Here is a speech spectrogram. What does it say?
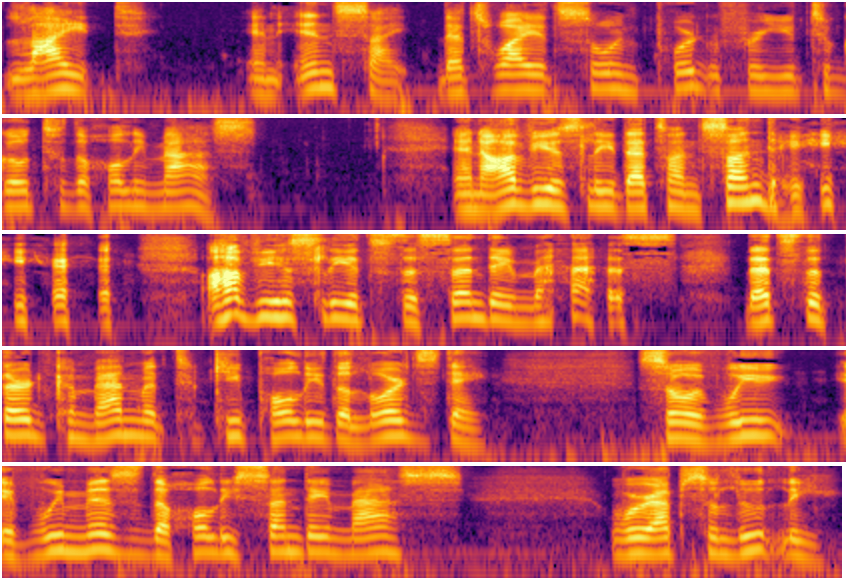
light and insight. That's why it's so important for you to go to the Holy Mass. And obviously, that's on Sunday. obviously, it's the Sunday Mass. That's the third commandment to keep holy the Lord's Day. So if we if we miss the Holy Sunday Mass, we're absolutely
